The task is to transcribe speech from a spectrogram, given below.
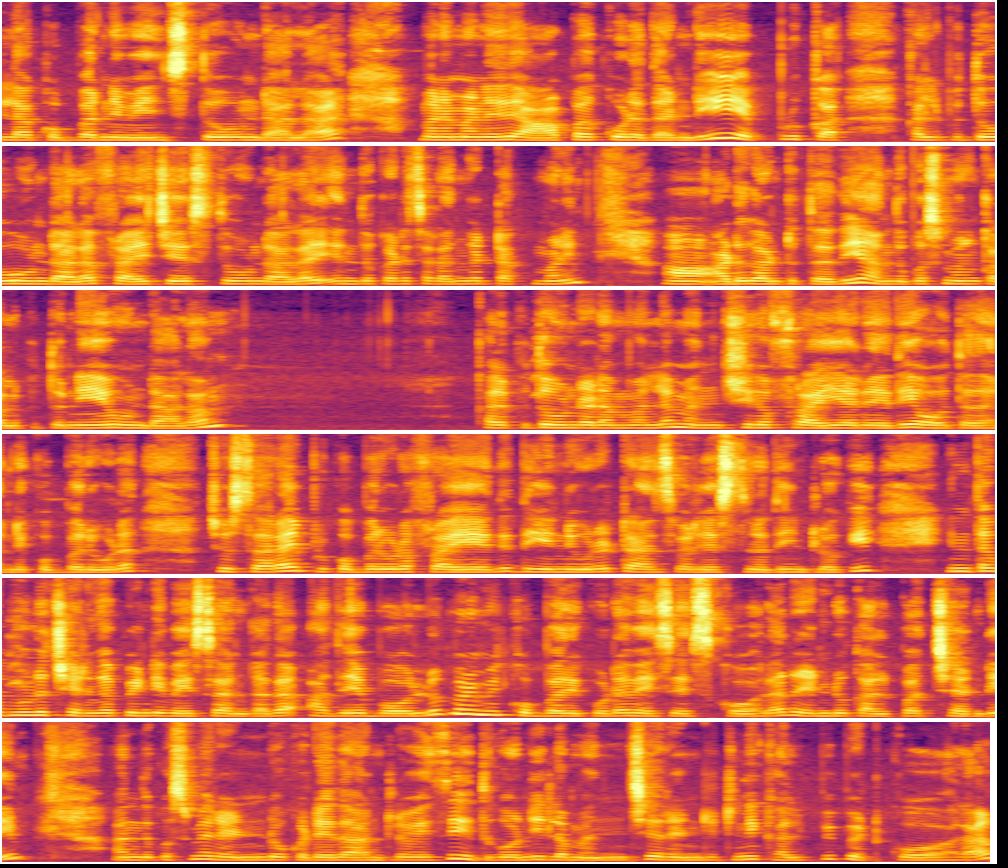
ఇలా కొబ్బరిని వేయించుతూ ఉండాలా? మనం అనేది ఆపకూడదండి. ఎప్పుడు కలుపుతూ ఉండాలా? ఫ్రై చేస్తూ ఉండాలా? ఎందుకంటే సడన్గా టక్మని అడుగంటుతుంది. అందుకోసం మనం కలుపుతూనే ఉండాలా? కలుపుతూ ఉండడం వల్ల మంచిగా ఫ్రై అనేది అవుతుందండి కొబ్బరి కూడా. చూసారా? ఇప్పుడు కొబ్బరి కూడా ఫ్రై అయింది. దీన్ని కూడా ట్రాన్స్ఫర్ చేస్తున్న దీంట్లోకి ఇంతకుముందు శనగపిండి వేసాం కదా అదే బౌల్లో మనం ఈ కొబ్బరి కూడా వేసేసుకోవాలా? రెండు కలపచ్చండి. అందుకోసమే రెండు ఒకటే దాంట్లో వేసి ఇదిగోండి ఇలా మంచిగా రెండింటిని కలిపి పెట్టుకోవాలా?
